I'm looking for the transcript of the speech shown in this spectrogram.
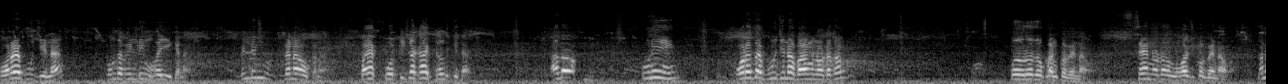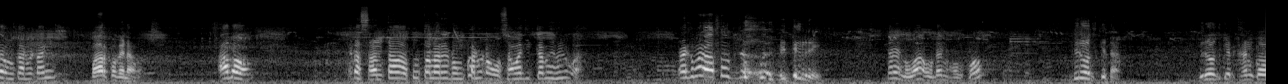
पर बुझेना उन बिल्डिंग होना बिल्डिंग बनाव कैक कोटी टाक खेल के अद बा ना पौरा दोकान को बनाव से ना लज को बनाव मैं उनका मिटन बार को बनाव अब एट सानतल तलारे असामाजिक कमी होगा ᱮᱠᱵᱟᱨ ᱟᱛᱳ ᱵᱷᱤᱛᱤᱨ ᱨᱮ ᱛᱟᱦᱞᱮ ᱱᱚᱣᱟ ᱚᱸᱰᱮᱱ ᱦᱚᱲ ᱠᱚ ᱵᱤᱨᱳᱫ ᱠᱮᱫᱟ ᱵᱤᱨᱳᱫ ᱠᱮᱫ ᱠᱷᱟᱱ ᱠᱚ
